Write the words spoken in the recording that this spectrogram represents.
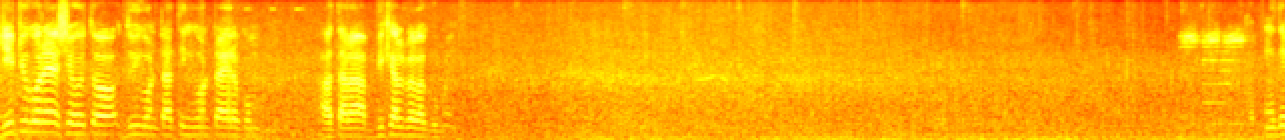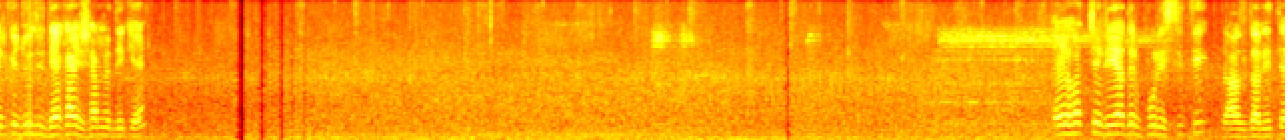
ডিউটি করে এসে হয়তো দুই ঘণ্টা, তিন ঘণ্টা এরকম আহ, তারা বিকালবেলা ঘুমায়। আপনাদেরকে যদি দেখাই সামনের দিকে। এই হচ্ছে রিয়াদের পরিস্থিতি রাজধানীতে।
